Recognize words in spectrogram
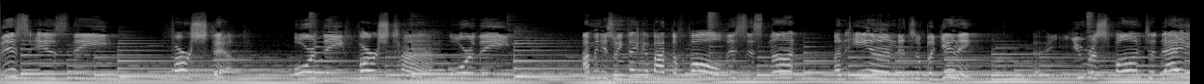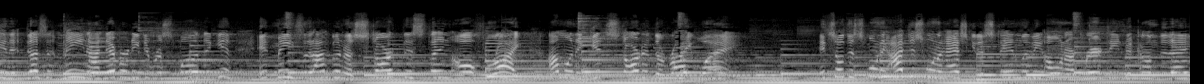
This is the first step, or the first time, or the I mean, as we think about the fall, this is not an end, it's a beginning. You respond today, and it doesn't mean I never need to respond again. It means that I'm going to start this thing off right. I'm going to get started the right way. And so this morning, I just want to ask you to stand with me. I want our prayer team to come today.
